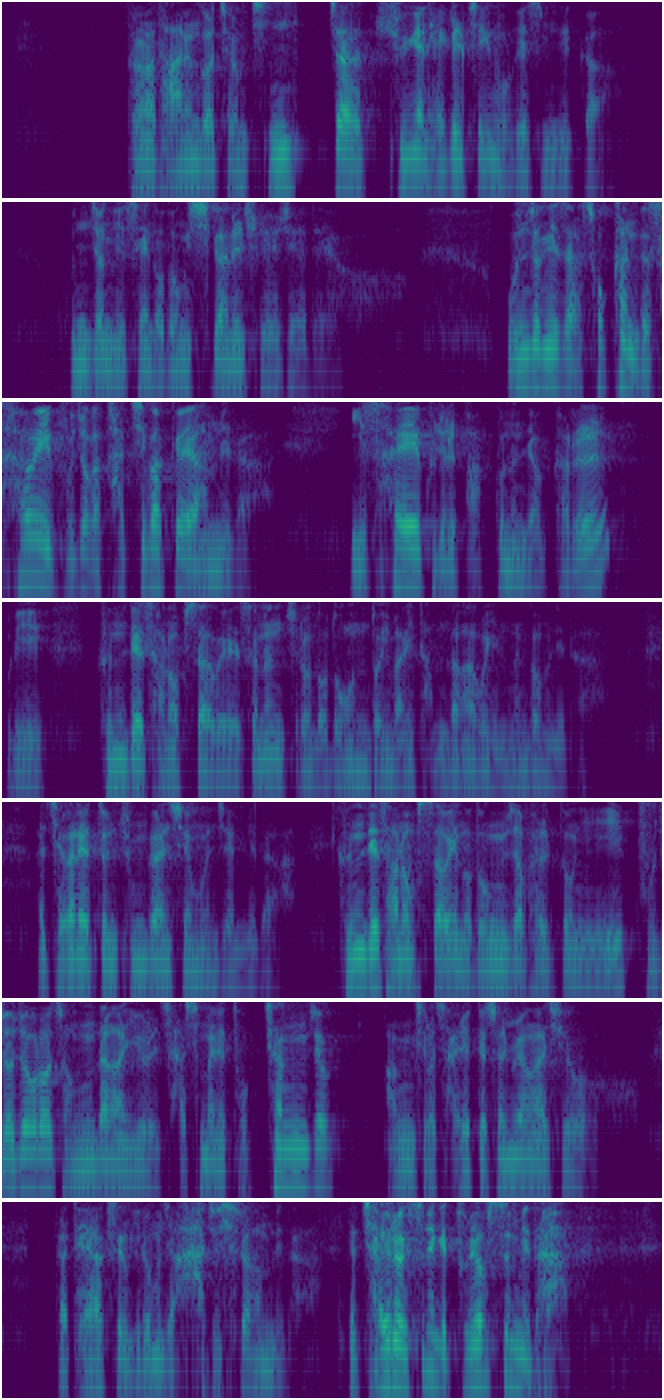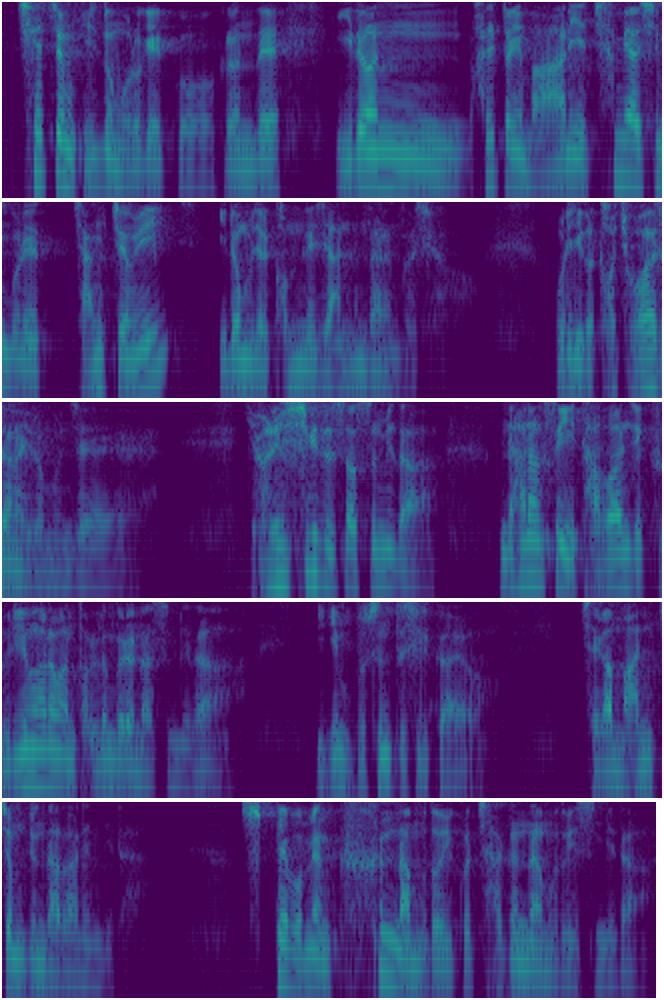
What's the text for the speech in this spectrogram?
그러나 다 아는 것처럼 진짜 중요한 해결책이 뭐겠습니까? 운전기사의 노동 시간을 줄여줘야 돼요. 운전기사가 속한 그 사회의 구조가 같이 바뀌어야 합니다. 이 사회 구조를 바꾸는 역할을 우리 근대 산업사회에서는 주로 노동운동이 많이 담당하고 있는 겁니다. 제가 냈던 중간 시험 문제입니다. 근대 산업사회 노동자 활동이 구조적으로 정당한 이유를 자신만의 독창적 방식으로 자유롭게 설명하시오. 그러니까 대학생은 이런 문제 아주 싫어합니다. 그러니까 자유롭게 쓰는 게 두렵습니다. 채점 기준도 모르겠고. 그런데 이런 활동에 많이 참여하신 분의 장점이 이런 문제를 겁내지 않는다는 거죠. 우리 이거 더 좋아하잖아, 이런 문제. 열심히들 썼습니다. 근데 한 학생이 답안지 그림 하나만 덜렁거려 놨습니다. 이게 무슨 뜻일까요? 제가 만점 준 답안입니다. 숲에 보면 큰 나무도 있고 작은 나무도 있습니다.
